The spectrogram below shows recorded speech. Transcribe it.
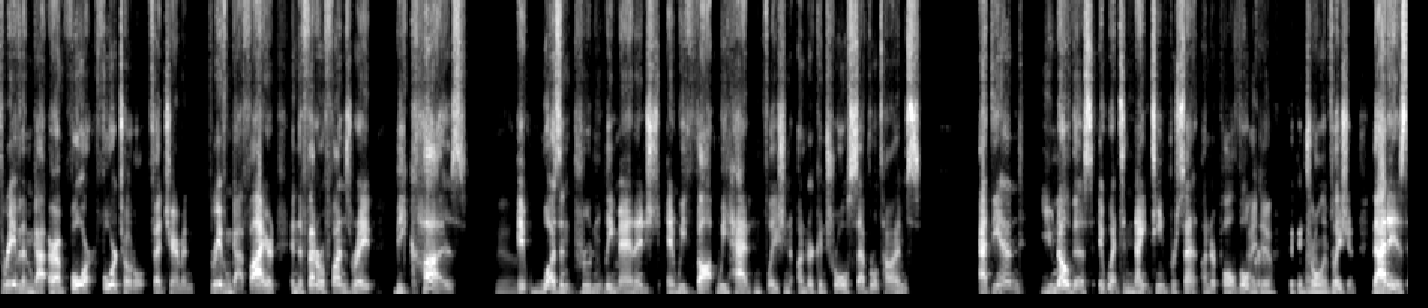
Three of them got, or um, four, four total Fed chairmen. Three of them got fired. And the federal funds rate, because yeah. it wasn't prudently managed and we thought we had inflation under control several times, at the end, you know this. It went to 19% under Paul Volcker to control inflation. That is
